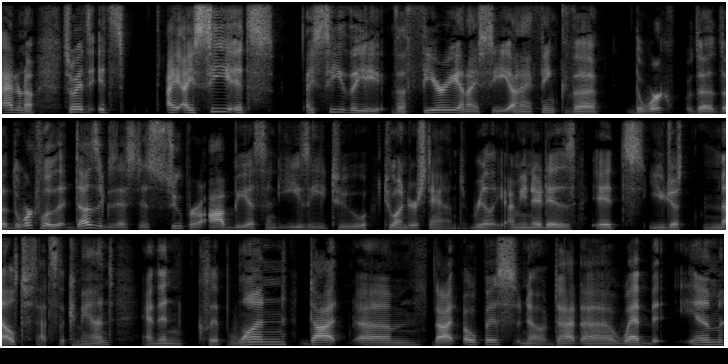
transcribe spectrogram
I don't know. So it's, it's, I, I see it's, I see the, the theory and I see, and I think the, the work the, the the workflow that does exist is super obvious and easy to to understand really. I mean it is it's you just melt that's the command and then clip one dot um dot opus no dot uh web im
